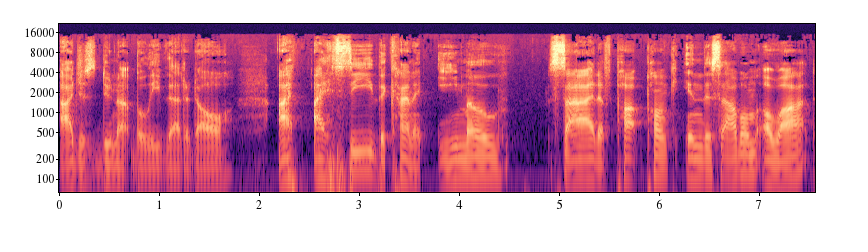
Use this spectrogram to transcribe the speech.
I just do not believe that at all. I I see the kind of emo side of pop punk in this album a lot.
